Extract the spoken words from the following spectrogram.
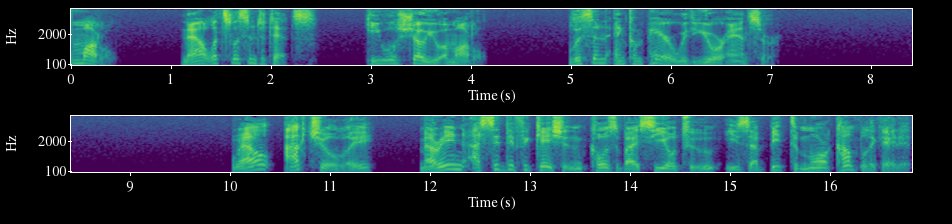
Model. Now let's listen to Tets. He will show you a model. Listen and compare with your answer. Well, actually, marine acidification caused by CO2 is a bit more complicated.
